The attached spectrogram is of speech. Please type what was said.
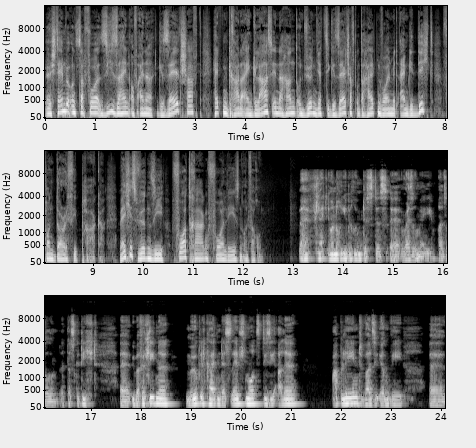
Äh, stellen wir uns davor, Sie seien auf einer Gesellschaft, hätten gerade ein Glas in der Hand und würden jetzt die Gesellschaft unterhalten wollen mit einem Gedicht von Dorothy Parker. Welches würden Sie vortragen, vorlesen und warum? Äh, vielleicht immer noch ihr berühmtestes äh, Resume, also das Gedicht äh, über verschiedene Möglichkeiten des Selbstmords, die sie alle ablehnt, weil sie irgendwie äh,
